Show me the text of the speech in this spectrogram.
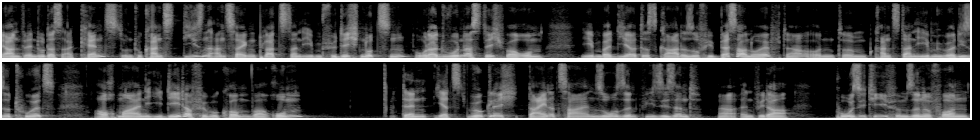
Ja, und wenn du das erkennst und du kannst diesen Anzeigenplatz dann eben für dich nutzen oder du wunderst dich, warum eben bei dir das gerade so viel besser läuft, ja, und ähm, kannst dann eben über diese Tools auch mal eine Idee dafür bekommen, warum denn jetzt wirklich deine Zahlen so sind, wie sie sind. Ja, entweder positiv im Sinne von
